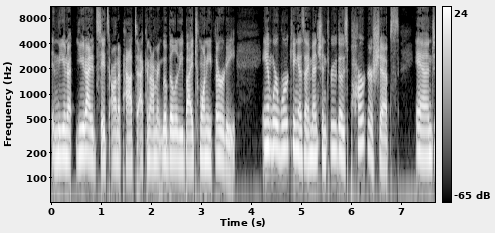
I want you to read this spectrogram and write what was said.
in the Uni- United States on a path to economic mobility by 2030, and we're working, as I mentioned, through those partnerships. And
